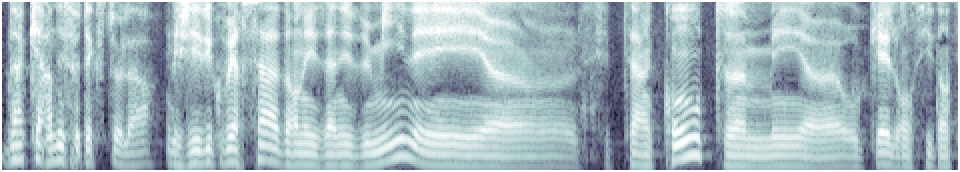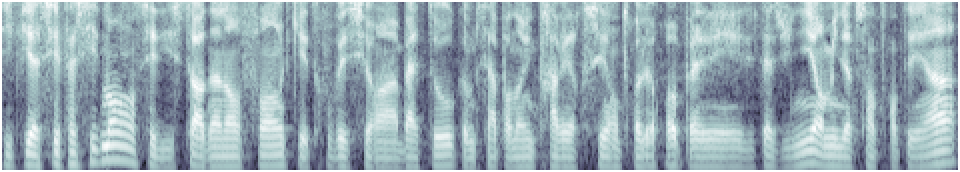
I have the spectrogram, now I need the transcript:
d'incarner ce texte-là? J'ai découvert ça dans les années 2000 et euh, c'est un conte, mais euh, auquel on s'identifie assez facilement. C'est l'histoire d'un enfant qui est trouvé sur un bateau comme ça pendant une traversée entre l'Europe et les États-Unis en 1931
